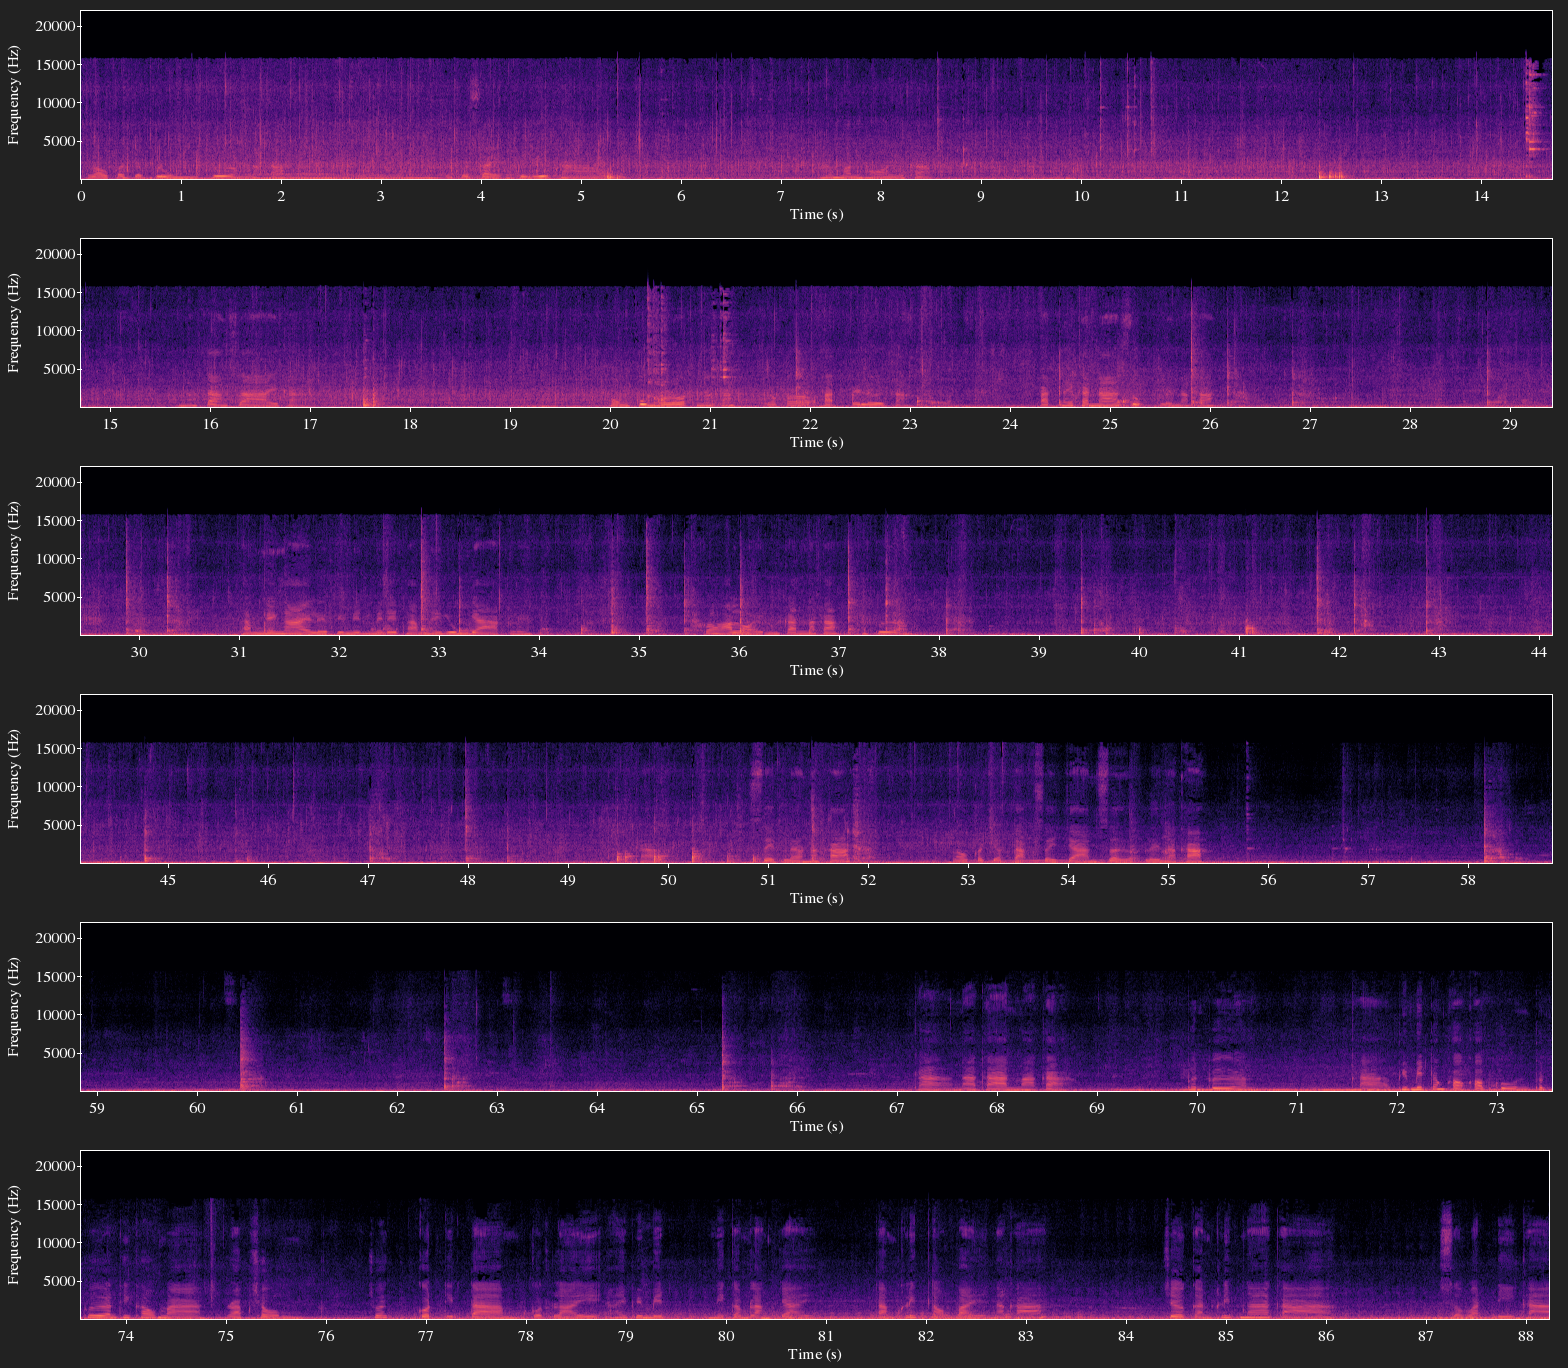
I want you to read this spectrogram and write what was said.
เราก็จะปรุงเครื่องนะคะ ก็จะใส่ซีอิ๊วขาว น้ำมันหอยค่ะ น้ำตาลทรายค่ะ ผงปรุงรสนะคะ แล้วก็ผัดไปเลยค่ะ ผัดให้คะน้าสุกเลยนะคะ ทำง่าย ๆ เลยพี่มิตรไม่ได้ทำให้ยุ่งยากเลย ก็อร่อยเหมือนกันนะคะ เพื่อนค่ะ เสร็จแล้วนะคะ เราก็จะตักใส่จานเสิร์ฟเลยนะคะ ค่ะ น่าทานมากค่ะ เพื่อนๆ ค่ะ พี่มิตรต้องขอขอบคุณเพื่อนๆที่เข้ามารับชม ช่วยกดติดตาม กดไลค์ให้พี่มิตรมีกำลังใจทำคลิปต่อไปนะคะ เจอกันคลิปหน้าค่ะ สวัสดีค่ะ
